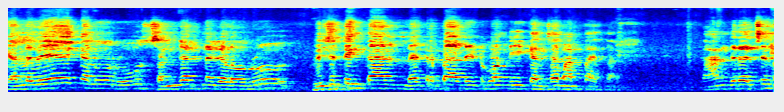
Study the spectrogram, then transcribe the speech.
ಕೆಲವೇ ಕೆಲವರು ಸಂಘಟನೆಗಳವರು ವಿಸಿಟಿಂಗ್ ಕಾರ್ಡ್ ಲೆಟರ್ ಪ್ಯಾಡ್ ಇಟ್ಕೊಂಡು ಈ ಕೆಲಸ ಮಾಡ್ತಾ ಇದ್ದಾರೆ. ಕಾಂಗ್ರೆಸ್ಸಿನ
